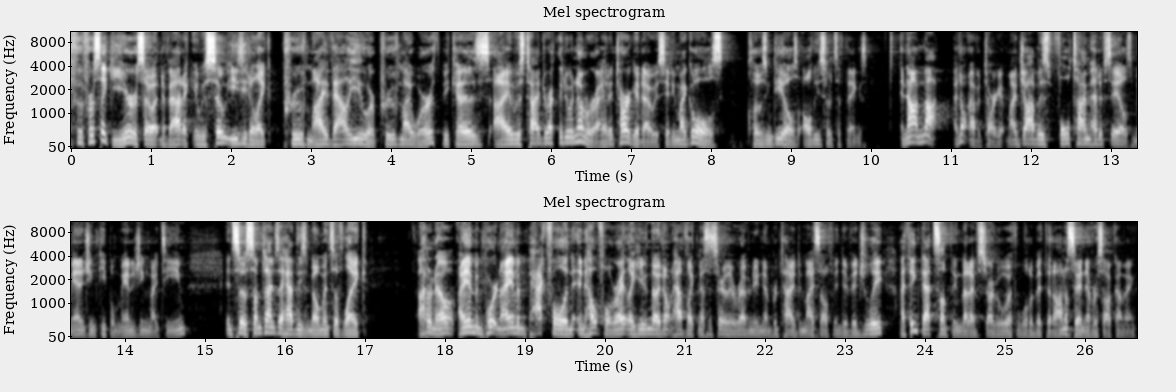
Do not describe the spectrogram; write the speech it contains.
for the first like year or so at Navattic, it was so easy to like prove my value or prove my worth because I was tied directly to a number. I had a target. I was hitting my goals, closing deals, all these sorts of things. And now I'm not. I don't have a target. My job is full time head of sales, managing people, managing my team. And so sometimes I have these moments of like, I don't know, I am important, I am impactful and, and, helpful, right? Like, even though I don't have like necessarily a revenue number tied to myself individually, I think that's something that I've struggled with a little bit that honestly I never saw coming.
